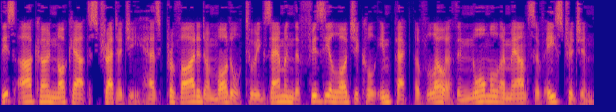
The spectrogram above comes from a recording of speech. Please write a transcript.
This ArKO knockout strategy has provided a model to examine the physiological impact of lower than normal amounts of estrogen.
